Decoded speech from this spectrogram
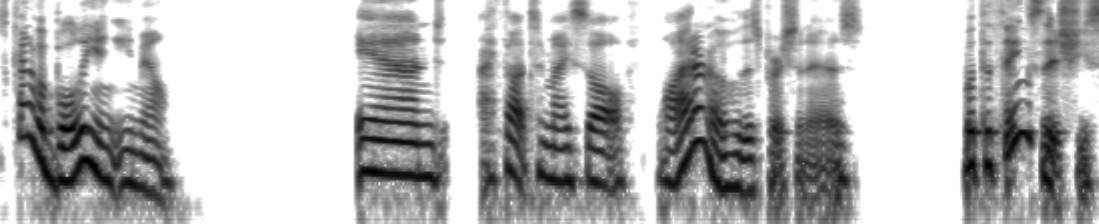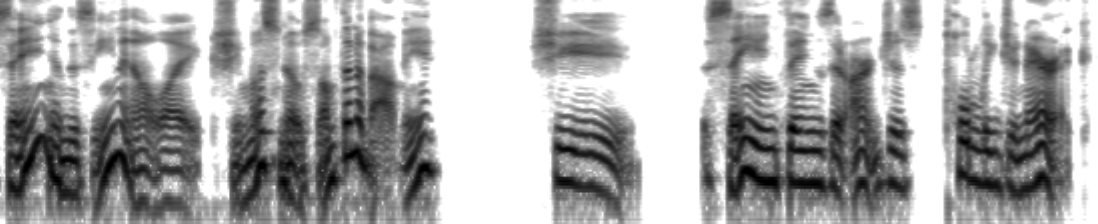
It's kind of a bullying email. And I thought to myself, well, I don't know who this person is. But the things that she's saying in this email, like she must know something about me. She saying things that aren't just totally generic.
